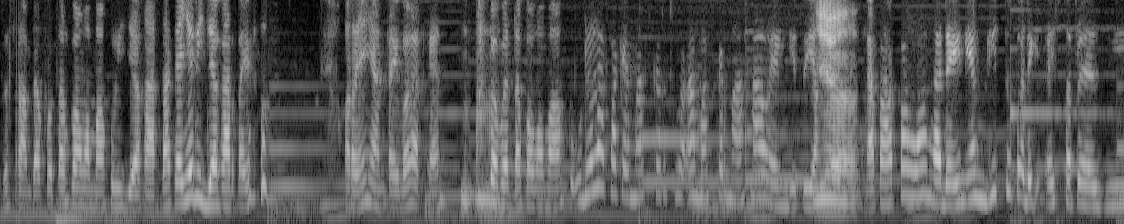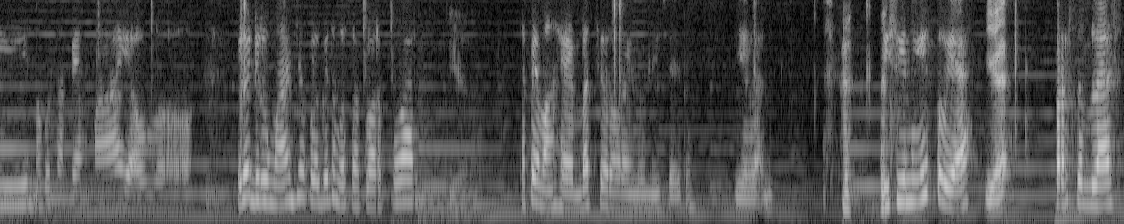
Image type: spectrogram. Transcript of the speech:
terus sampai aku telepon mama aku di Jakarta kayaknya di Jakarta itu orangnya nyantai banget kan Mm-mm. aku telepon mama aku udahlah pakai masker tuh ah masker mahal yang gitu yang Iya. nggak apa-apa lah nggak ada ini yang gitu pada Astagfirullahaladzim aku sampai yang mah ya Allah udah di rumah aja kalau gitu nggak usah keluar-keluar. Tapi emang hebat sih orang-orang Indonesia itu gila nih. di sini itu ya Iya. per 11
